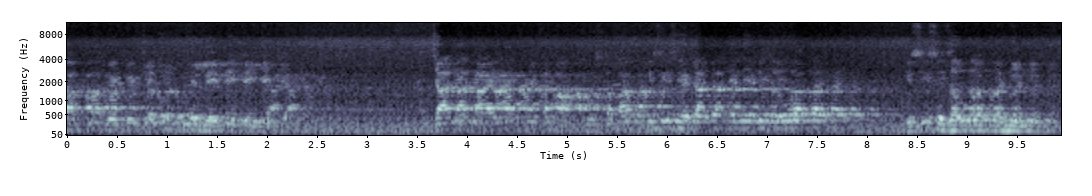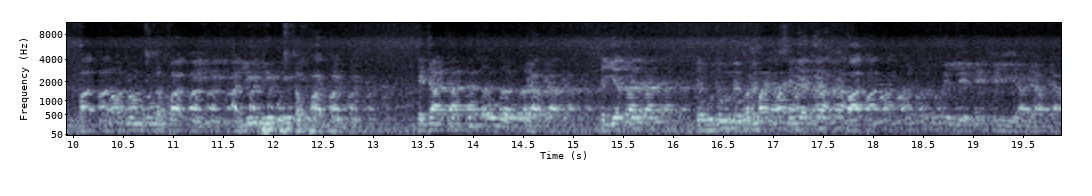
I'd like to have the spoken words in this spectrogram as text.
फातिमा बेटी, चलो तुम्हें लेने के लिए आया जाने कायनात ने कहा, मुस्तफ़ा को किसी से इजाज़त लेने की ज़रूरत है? किसी से ज़रूरत नहीं। फातिमा भी मुस्तफ़ा की, अली भी मुस्तफ़ा की इजाज़त की क्या सैयदा जब हुजूर ने फरमाया सैयदा फातिमा को तुम्हें लेने के लिए आया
